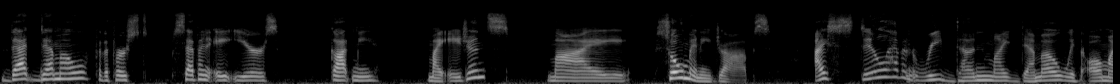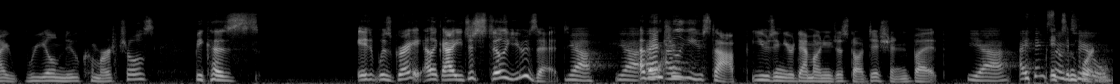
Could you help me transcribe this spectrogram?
That demo for the first seven, eight years got me my agents, my so many jobs. I still haven't redone my demo with all my real new commercials because it was great. Like I just still use it. Yeah, yeah. I- I- Eventually, you stop using your demo and you just audition. But Yeah, I think so It's too. important.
